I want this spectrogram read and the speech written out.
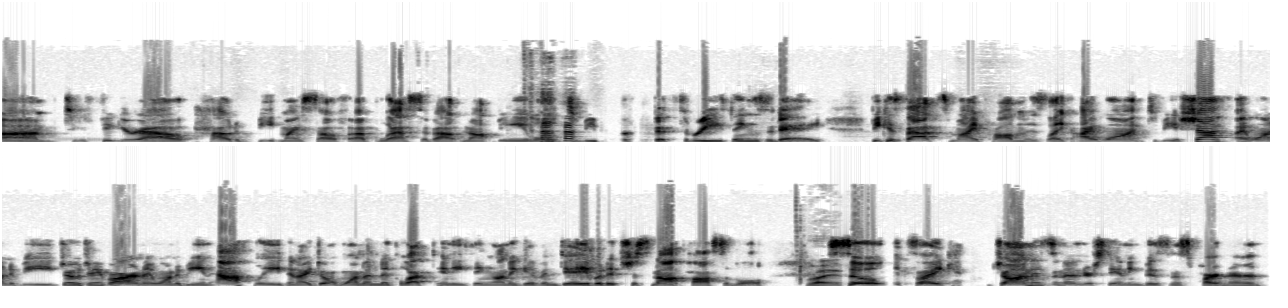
um, to figure out how to beat myself up less about not being able to be perfect at three things a day. Because that's my problem is like, I want to be a chef, I want to be JoJé Bar, and I want to be an athlete, and I don't want to neglect anything on a given day, but it's just not possible. Right. So it's like John is an understanding business partner,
